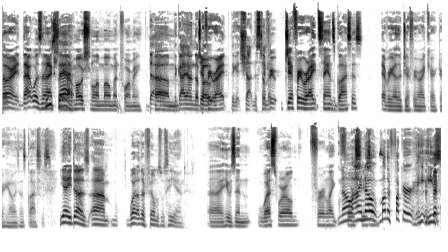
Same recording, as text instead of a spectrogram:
all right, that was an Who's actually that? an emotional moment for me. The, uh, the guy on the Jeffrey boat. Wright. They get shot in the stomach. Jeffrey, Jeffrey Wright sans glasses. Every other Jeffrey Wright character, he always has glasses. yeah, he does. Um, what other films was he in? Uh, he was in Westworld for like No, four I know, seasons. motherfucker. He, he's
